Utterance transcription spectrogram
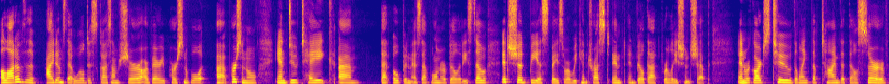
A lot of the items that we'll discuss, I'm sure, are very personable, uh, personal, and do take um, that openness, that vulnerability. So it should be a space where we can trust and, and build that relationship. In regards to the length of time that they'll serve,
